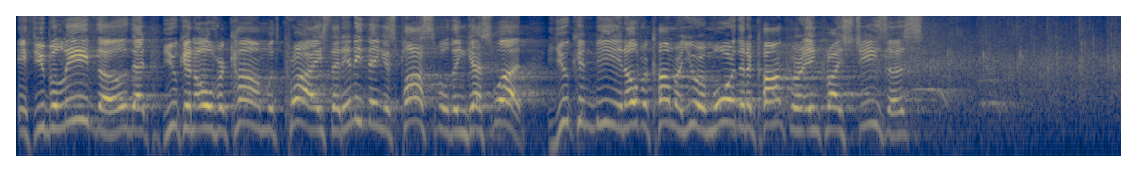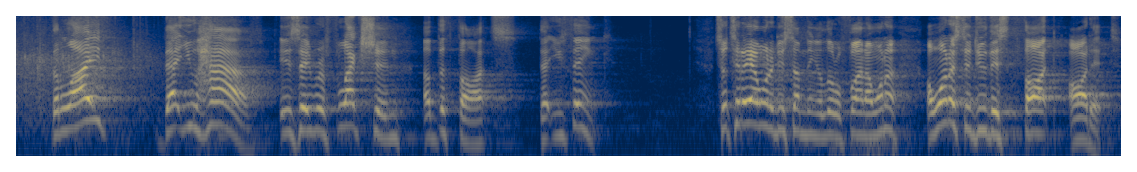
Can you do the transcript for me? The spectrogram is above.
If you believe, though, that you can overcome with Christ, that anything is possible, then guess what? You can be an overcomer. You are more than a conqueror in Christ Jesus. The life that you have is a reflection of the thoughts that you think. So today I want to do something a little fun. I want to I want us to do this thought audit.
